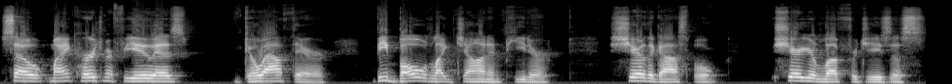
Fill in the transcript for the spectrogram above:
So my encouragement for you is go out there, be bold like John and Peter, share the gospel, share your love for Jesus.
